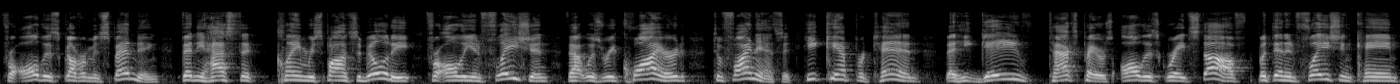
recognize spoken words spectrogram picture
for all this government spending, then he has to claim responsibility for all the inflation that was required to finance it. He can't pretend that he gave taxpayers all this great stuff, but then inflation came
